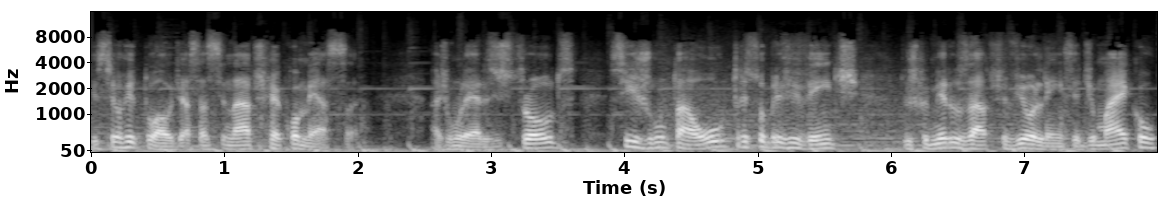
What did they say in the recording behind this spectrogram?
e seu ritual de assassinatos recomeça. As mulheres Strodes se juntam a outras sobreviventes dos primeiros atos de violência de Michael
